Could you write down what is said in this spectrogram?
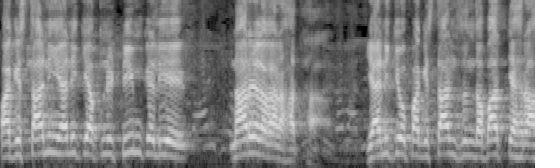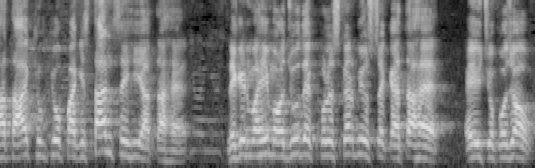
पाकिस्तानी यानी कि अपनी टीम के लिए नारे लगा रहा था। यानी कि वो पाकिस्तान जिंदाबाद कह रहा था, क्योंकि वो पाकिस्तान से ही आता है। लेकिन वही मौजूद एक पुलिसकर्मी उससे कहता है ए, चुप हो जाओ।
